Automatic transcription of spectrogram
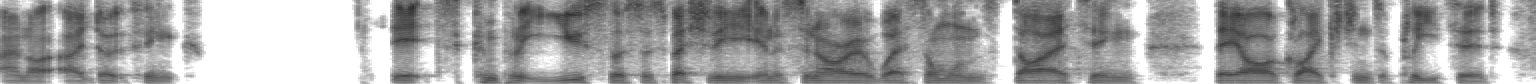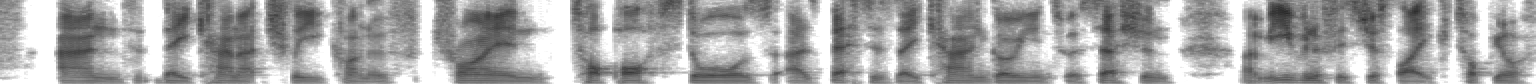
and I, I don't think it's completely useless, especially in a scenario where someone's dieting, they are glycogen depleted, and they can actually kind of try and top off stores as best as they can going into a session, um, even if it's just like topping off,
